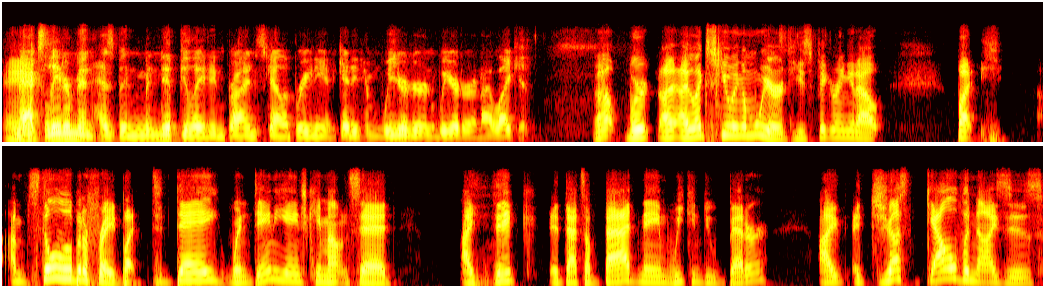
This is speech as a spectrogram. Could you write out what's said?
And Max Lederman has been manipulating Brian Scalabrine and getting him weirder and weirder, and I like it. Well, we're I, I like skewing him weird. He's figuring it out, but he, I'm still a little bit afraid. But today, when Danny Ainge came out and said, "I think that's a bad name. We can do better," I it just galvanizes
